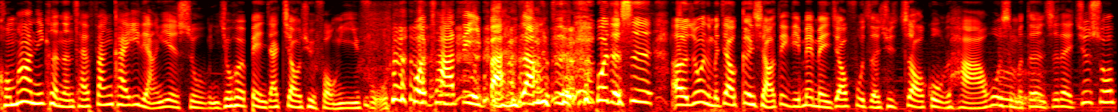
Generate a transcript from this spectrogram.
恐怕你可能才翻开一两页书，你就会被人家叫去缝衣服 或擦地板这样子，或者是呃，如果你们叫更小弟弟妹妹，你就要负责去照顾他或什么等等之类。嗯、就是说，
